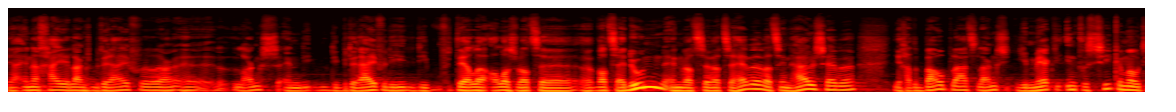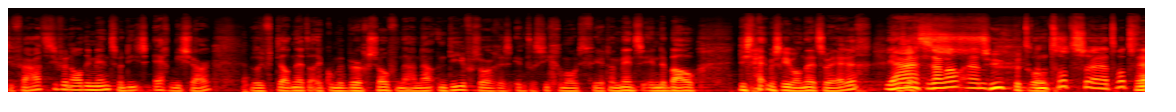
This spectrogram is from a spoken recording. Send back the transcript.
Ja, en dan ga je langs bedrijven eh, langs. En die, die bedrijven die, die vertellen alles wat, ze, eh, wat zij doen en wat ze, wat ze hebben, wat ze in huis hebben. Je gaat de bouwplaats langs. Je merkt die intrinsieke motivatie van al die mensen, want die is echt bizar. Je vertelt net al, ik kom bij Burgers zo vandaan. Nou, een dierverzorger is intrinsiek gemotiveerd. Maar mensen in de bouw, die zijn misschien wel net zo erg. Ja, ze zijn wel, ehm, super trots. Een trots, eh, trots volk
